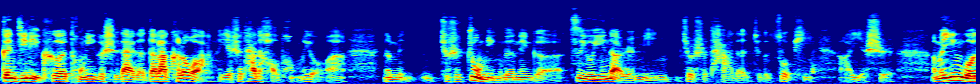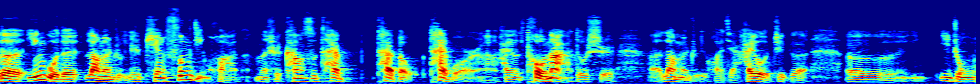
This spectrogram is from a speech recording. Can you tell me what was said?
跟吉里科同一个时代的德拉克洛瓦也是他的好朋友啊。那么，就是著名的那个《自由引导人民》，就是他的这个作品啊，也是。那么，英国的英国的浪漫主义是偏风景画的，那是康斯泰泰伯泰伯尔啊，还有透纳都是呃浪漫主义画家。还有这个呃一种。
